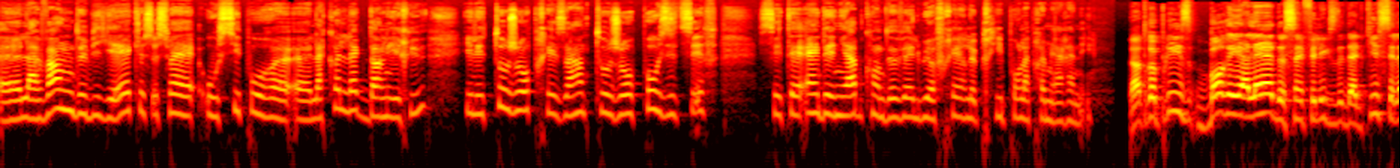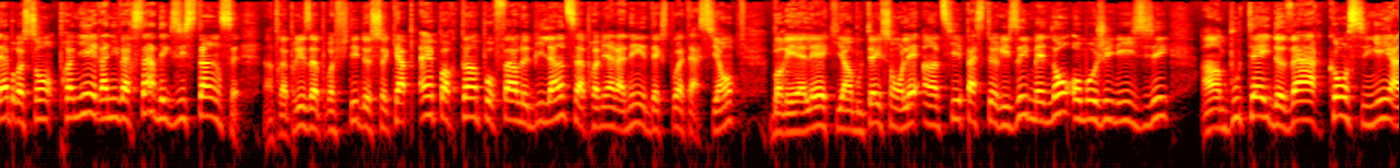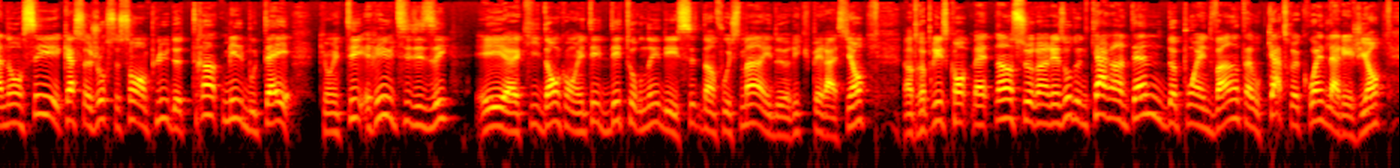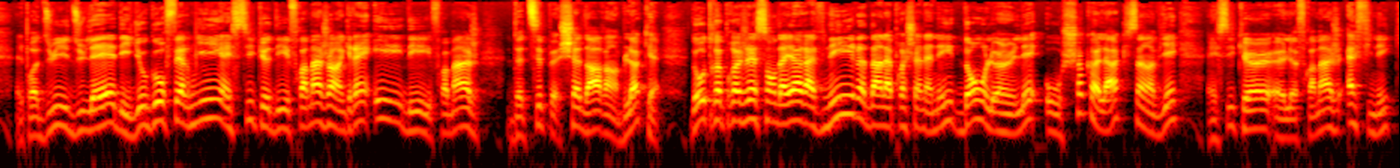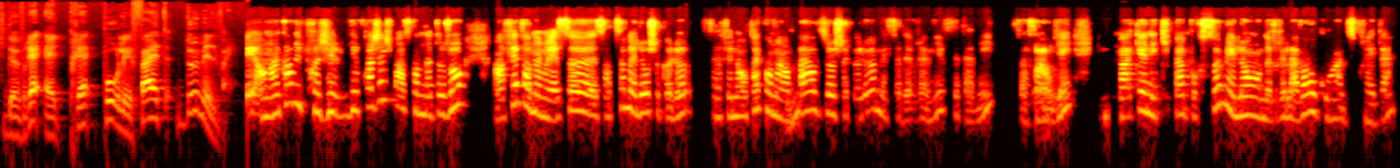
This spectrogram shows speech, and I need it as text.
euh, la vente de billets, que ce soit aussi pour la collecte dans les rues. Il est toujours présent, toujours positif. C'était indéniable qu'on devait lui offrir le prix pour la première année. L'entreprise Boréalais de Saint-Félix-de-Dalquier célèbre son premier anniversaire d'existence. L'entreprise a profité de ce cap important pour faire le bilan de sa première année d'exploitation. Boréalais qui embouteille son lait entier pasteurisé mais non homogénéisé en bouteilles de verre consignées, annoncé qu'à ce jour, ce sont plus de 30 000 bouteilles qui ont été réutilisées et euh, qui donc ont été détournés des sites d'enfouissement et de récupération. L'entreprise compte maintenant sur un réseau d'une quarantaine de points de vente aux quatre coins de la région. Elle produit du lait, des yogourts fermiers ainsi que des fromages en grains et des fromages de type cheddar en bloc. D'autres projets sont d'ailleurs à venir dans la prochaine année, dont le, un lait au chocolat qui s'en vient, ainsi que euh, le fromage affiné qui devrait être prêt pour les fêtes 2020. on a encore des projets. Des projets, je pense qu'on a toujours. En fait, on aimerait ça sortir le lait au chocolat. Ça fait longtemps qu'on en mm-hmm. parle du lait au chocolat, mais ça devrait venir cette année. Ça sent bien. Il manquait un équipement pour ça, mais là, on devrait l'avoir au courant du printemps.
